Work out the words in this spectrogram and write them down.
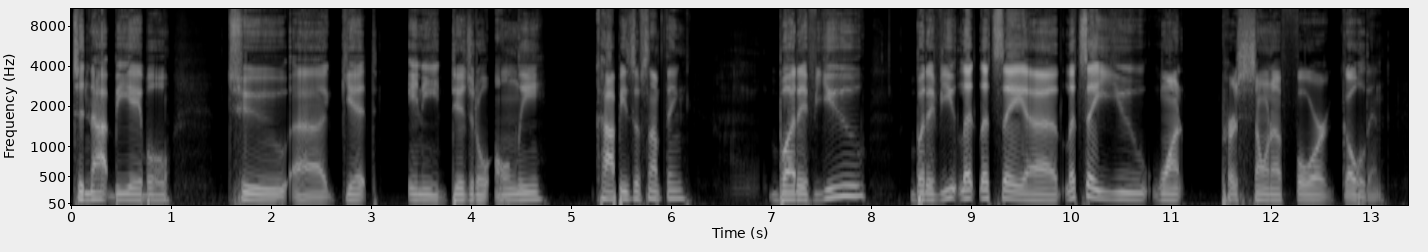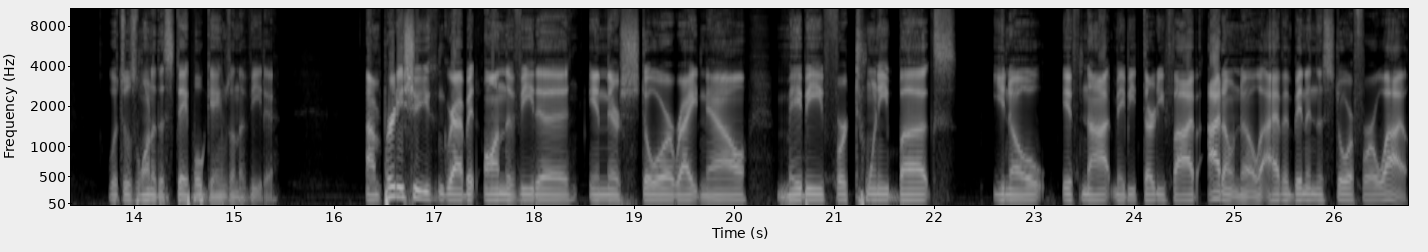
to not be able to uh, get any digital only copies of something but if you but if you let let's say uh, let's say you want persona 4 golden which was one of the staple games on the vita. I'm pretty sure you can grab it on the vita in their store right now maybe for 20 bucks you know if not maybe 35 i don't know. I haven't been in the store for a while.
